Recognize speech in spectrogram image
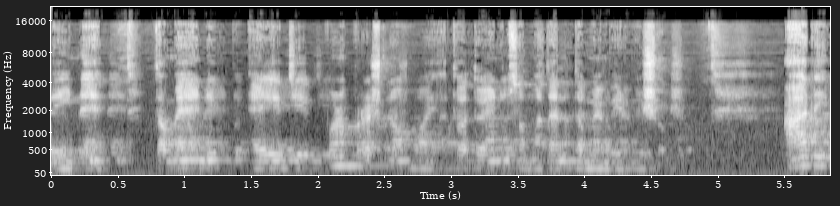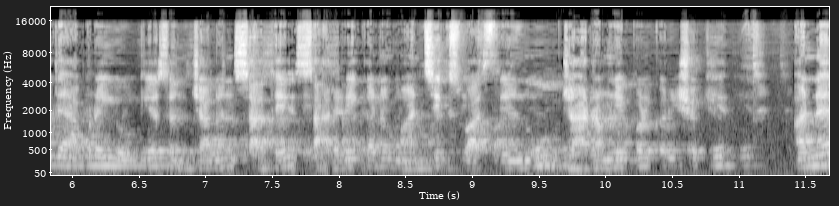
લઈને, તમે એની, એ જે પણ પ્રશ્ન હોય અથવા તો એનું સમાધાન તમે મેળવી શકશો આ રીતે આપણે યોગ્ય સંચાલન સાથે શારીરિક અને માનસિક સ્વાસ્થ્યનું જાળવણી પણ કરી શકીએ અને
